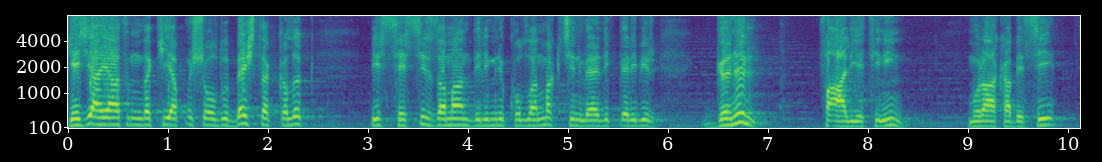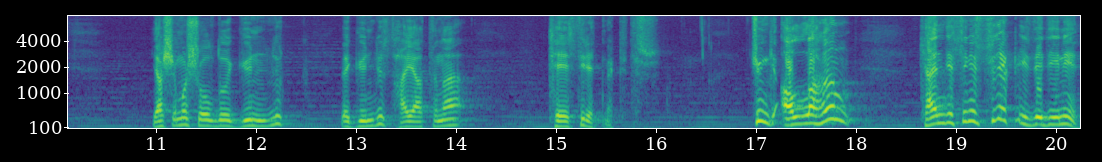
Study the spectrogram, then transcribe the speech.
gece hayatındaki yapmış olduğu beş dakikalık bir sessiz zaman dilimini kullanmak için verdikleri bir gönül faaliyetinin murakabesi, yaşamış olduğu günlük ve gündüz hayatına tesir etmektedir. Çünkü Allah'ın kendisini sürekli izlediğini,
